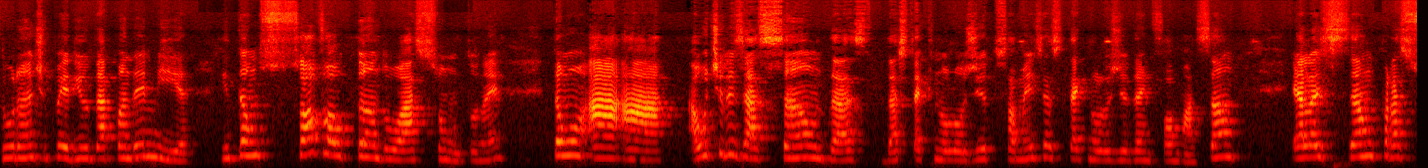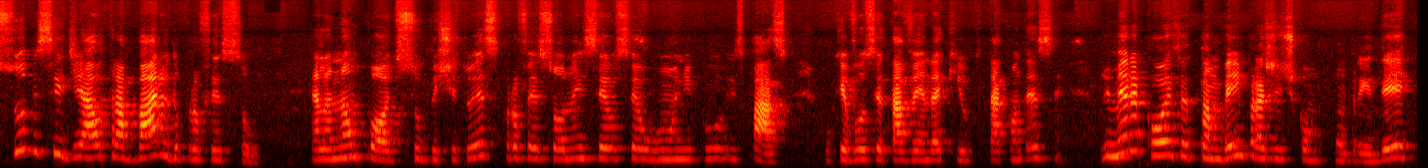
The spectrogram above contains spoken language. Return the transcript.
durante o período da pandemia. Então, só voltando ao assunto, né? Então, a, a, a utilização das, das tecnologias, principalmente as tecnologias da informação, elas são para subsidiar o trabalho do professor ela não pode substituir esse professor nem ser o seu único espaço, porque você está vendo aqui o que está acontecendo. Primeira coisa também para a gente compreender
